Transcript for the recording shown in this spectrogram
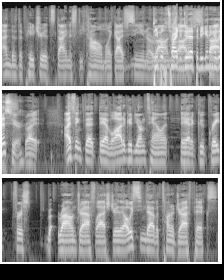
end of the Patriots dynasty column like I've seen around. People tried to do that at the beginning of this year. right? I think that they have a lot of good young talent. They had a good, great first round draft last year. They always seem to have a ton of draft picks.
